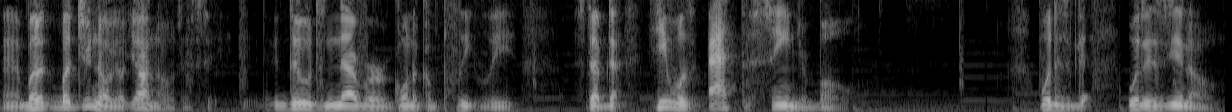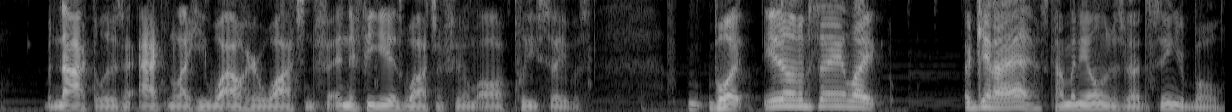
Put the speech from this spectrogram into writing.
And but but you know y'all know this. Dude's never gonna completely step down. He was at the Senior Bowl with his with his you know binoculars and acting like he out here watching. And if he is watching film, oh please save us. But you know what I'm saying? Like again, I ask how many owners are at the Senior Bowl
